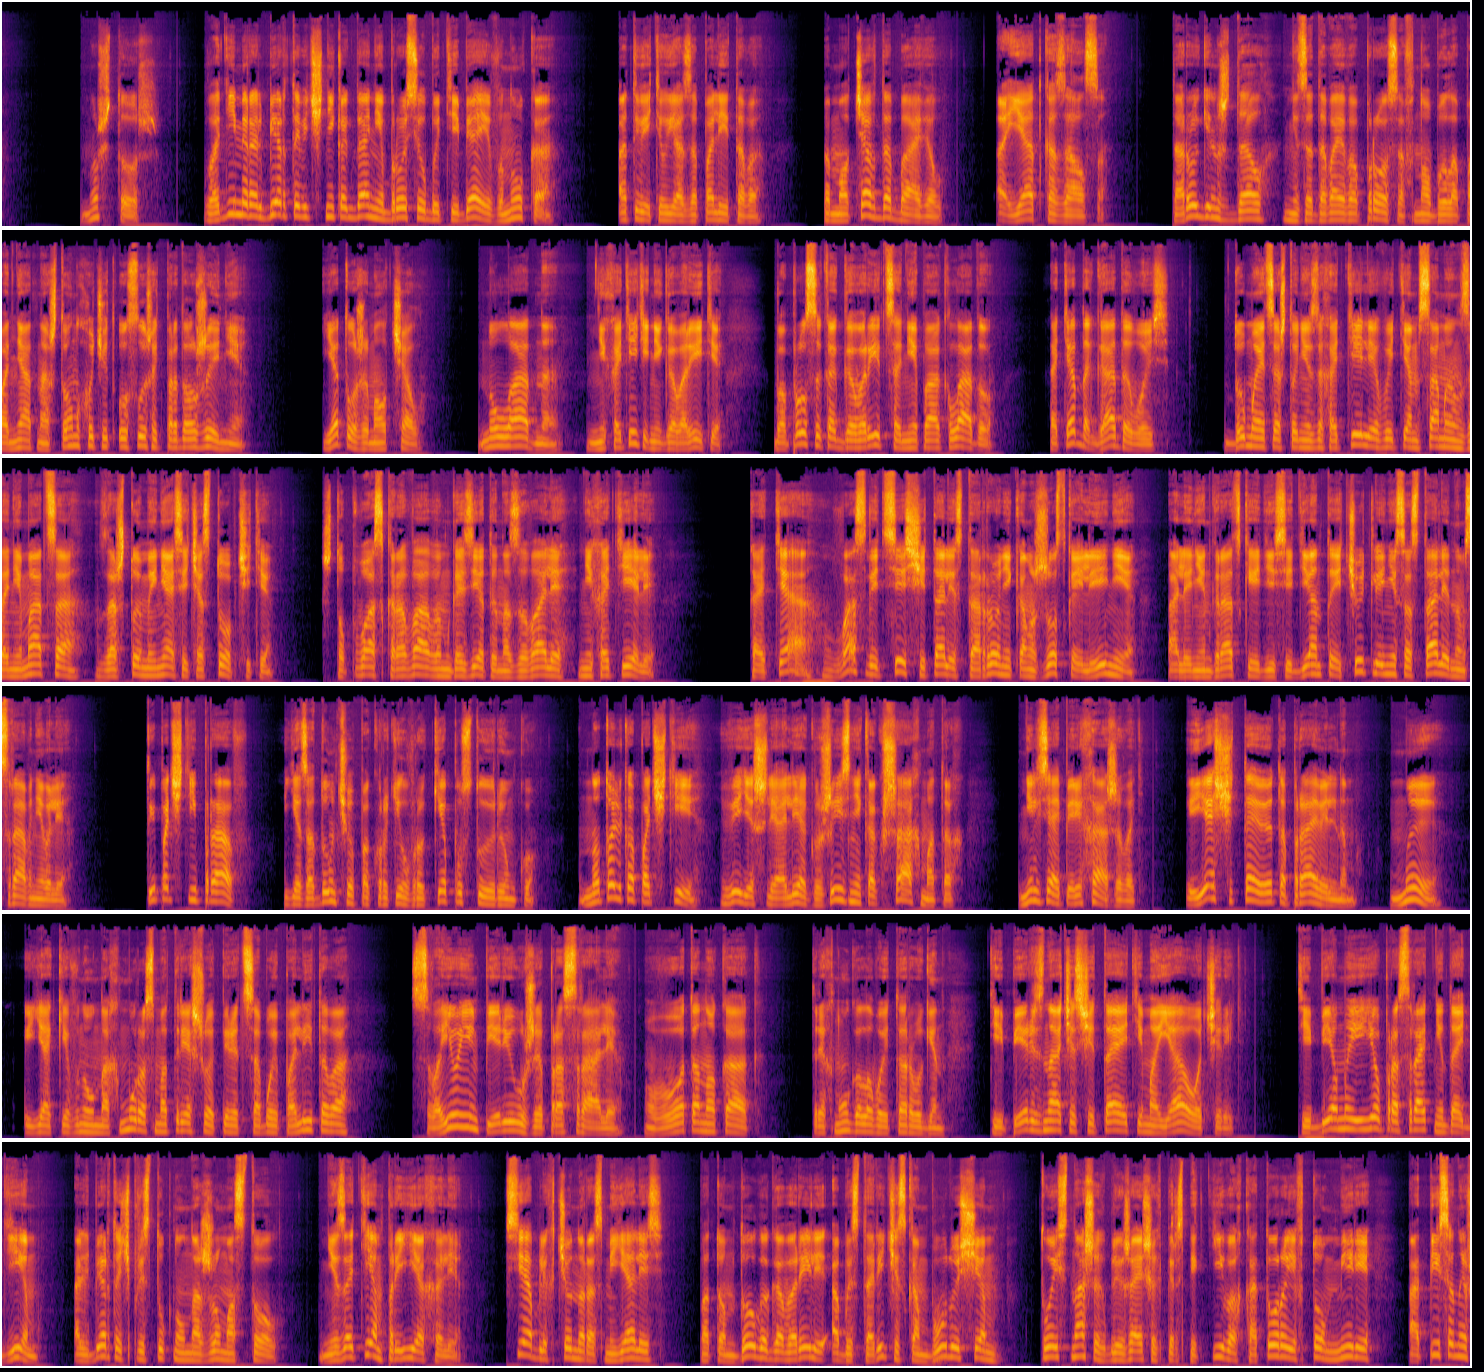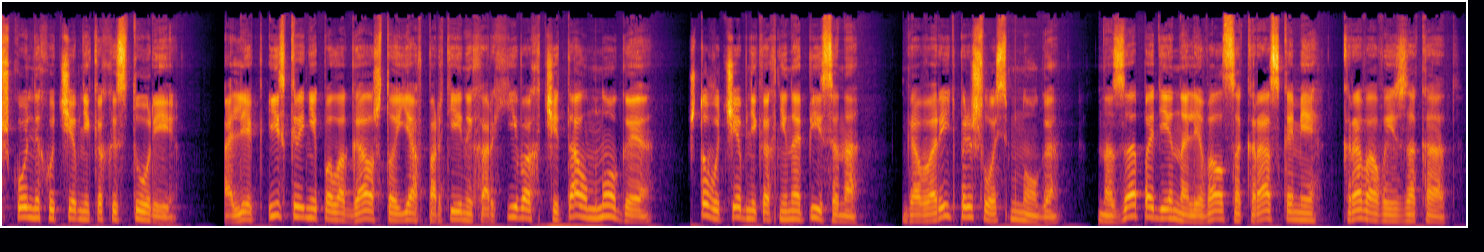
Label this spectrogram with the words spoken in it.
«Ну что ж, Владимир Альбертович никогда не бросил бы тебя и внука», ответил я за Политова. Помолчав, добавил. А я отказался. Дорогин ждал, не задавая вопросов, но было понятно, что он хочет услышать продолжение. Я тоже молчал. «Ну ладно, не хотите – не говорите. Вопросы, как говорится, не по окладу. Хотя догадываюсь. Думается, что не захотели вы тем самым заниматься, за что меня сейчас топчете. Чтоб вас кровавым газеты называли, не хотели – Хотя, вас ведь все считали сторонником жесткой линии, а ленинградские диссиденты чуть ли не со Сталиным сравнивали. Ты почти прав. Я задумчиво покрутил в руке пустую рюмку. Но только почти. Видишь ли, Олег, в жизни как в шахматах. Нельзя перехаживать. И я считаю это правильным. Мы, я кивнул на хмуро смотревшего перед собой Политова, свою империю уже просрали. Вот оно как, тряхнул головой Таругин. Теперь, значит, считаете моя очередь. Тебе мы ее просрать не дадим. Альбертыч пристукнул ножом о стол. Не затем приехали. Все облегченно рассмеялись, потом долго говорили об историческом будущем, то есть наших ближайших перспективах, которые в том мире описаны в школьных учебниках истории. Олег искренне полагал, что я в партийных архивах читал многое, что в учебниках не написано. Говорить пришлось много. На западе наливался красками кровавый закат.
